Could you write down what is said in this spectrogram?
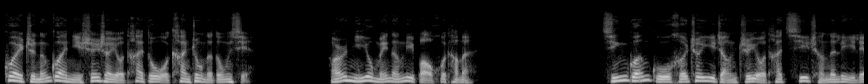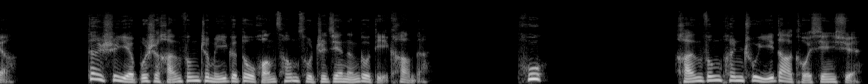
怪只能怪你身上有太多我看中的东西，而你又没能力保护他们。”尽管古河这一掌只有他七成的力量，但是也不是寒风这么一个斗皇仓促之间能够抵抗的。噗！寒风喷出一大口鲜血，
